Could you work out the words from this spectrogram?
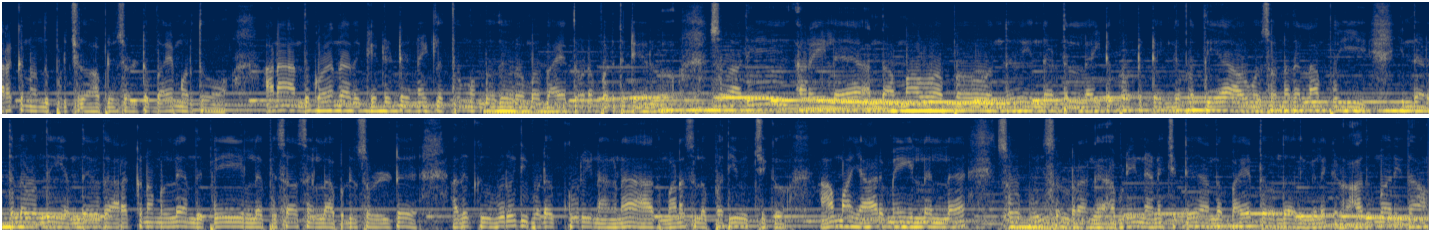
அரக்கன் வந்து பிடிச்சிடும் அப்படின்னு சொல்லிட்டு பயமுறுத்துவோம். ஆனால் அந்த குழந்தை அதை கேட்டுட்டு நைட்டில் தூங்கும்போது ரொம்ப பயத்தோடு படுத்துகிட்டே இருக்கும். ஸோ அதே அறையில் அந்த அம்மாவோ அப்பாவோ வந்து இந்த இடத்துல லைட்டை போட்டுட்டு இங்கே பார்த்தியா அவங்க சொன்னதெல்லாம் போய் இந்த இடத்துல வந்து எந்த வித அரக்கணம் இல்லை அந்த பேய் இல்லை பிசாசம் இல்லை அப்படின்னு சொல்லிட்டு அதுக்கு உறுதிப்பட கூறினாங்கன்னா அது மனசில் பதிவு வச்சுக்கும். ஆமாம் யாருமே இல்லை இல்லை. ஸோ பொய் சொல்கிறாங்க அப்படின்னு நினச்சிட்டு அந்த பயத்தை வந்து அது விளக்கிடும். அது மாதிரி தான்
